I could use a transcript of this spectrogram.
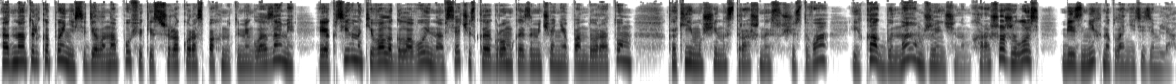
Одна только Пенни сидела на пуфике с широко распахнутыми глазами и активно кивала головой на всяческое громкое замечание Пандоры о том, какие мужчины страшные существа и как бы нам, женщинам, хорошо жилось без них на планете Земля.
